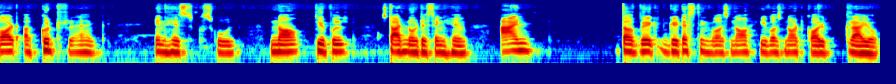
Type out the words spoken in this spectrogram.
got a good rank in his school. Now people start noticing him. And the big greatest thing was now he was not called cryo.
